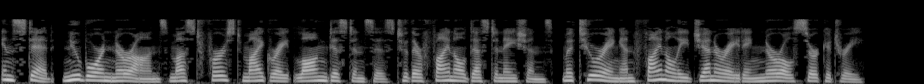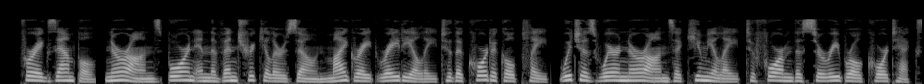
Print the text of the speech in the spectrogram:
Instead, newborn neurons must first migrate long distances to their final destinations, maturing and finally generating neural circuitry. For example, neurons born in the ventricular zone migrate radially to the cortical plate, which is where neurons accumulate to form the cerebral cortex.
